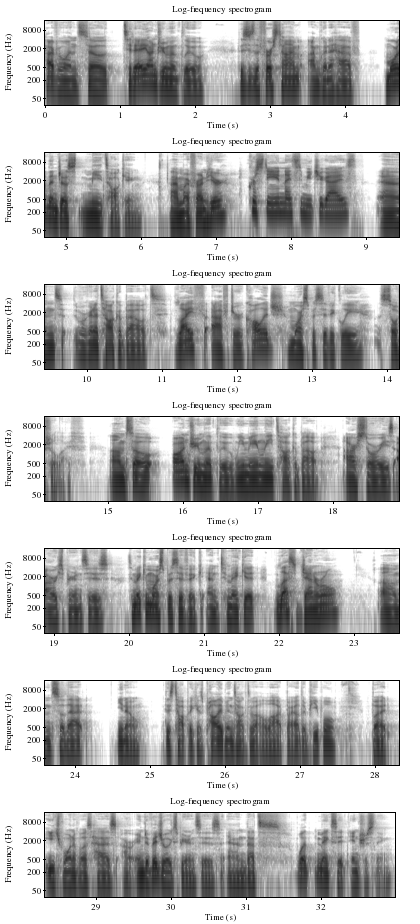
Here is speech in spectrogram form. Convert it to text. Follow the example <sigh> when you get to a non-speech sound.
Hi, everyone. So today on Dreamlet Blue, this is the first time I'm going to have more than just me talking. I have my friend here, Christine, nice to meet you guys. and we're going to talk about life after college, more specifically, social life. Um, so on Dreamlet Blue, we mainly talk about our stories, our experiences to make it more specific and to make it less general um, so that, you know, this topic has probably been talked about a lot by other people, but each one of us has our individual experiences, and that's what makes it interesting.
